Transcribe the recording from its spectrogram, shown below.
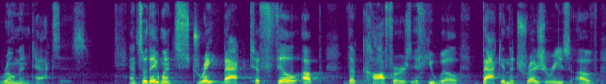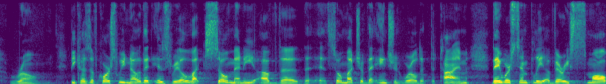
Roman taxes. And so they went straight back to fill up the coffers, if you will, back in the treasuries of Rome because of course we know that Israel, like so many of the, the, so much of the ancient world at the time, they were simply a very small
